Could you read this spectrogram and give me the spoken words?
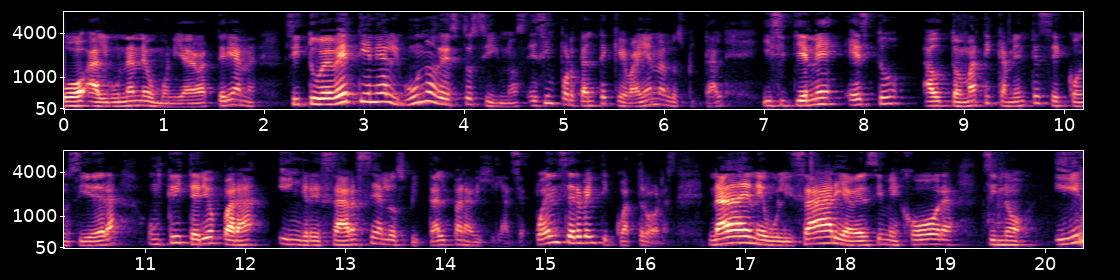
o alguna neumonía bacteriana. Si tu bebé tiene alguno de estos signos, es importante que vayan al hospital y si tiene esto, automáticamente se considera un criterio para ingresarse al hospital para vigilancia. Pueden ser 24 horas. Nada de nebulizar y a ver si mejora, sino ir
